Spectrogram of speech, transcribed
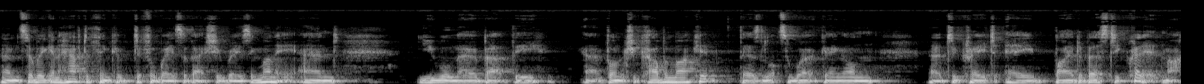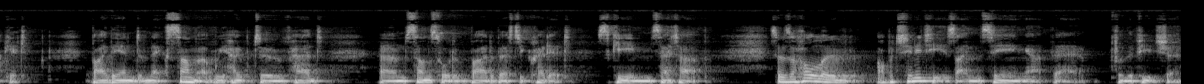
Um, so we're going to have to think of different ways of actually raising money. And you will know about the uh, voluntary carbon market. There's lots of work going on uh, to create a biodiversity credit market. By the end of next summer, we hope to have had um, some sort of biodiversity credit scheme set up. So there's a whole lot of opportunities I'm seeing out there for the future.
